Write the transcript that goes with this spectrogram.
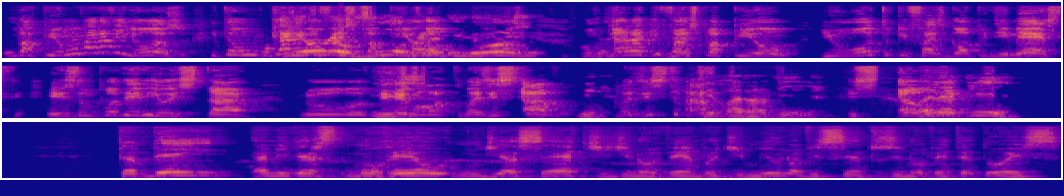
O Papillon é maravilhoso. Então, um cara que faz Papillon, é maravilhoso. um cara que faz Papillon e o outro que faz golpe de mestre, eles não poderiam estar no terremoto, Isso. mas estavam. Mas estavam. Que maravilha. Estão, Olha né? aqui. Também anivers... morreu no dia 7 de novembro de 1992,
